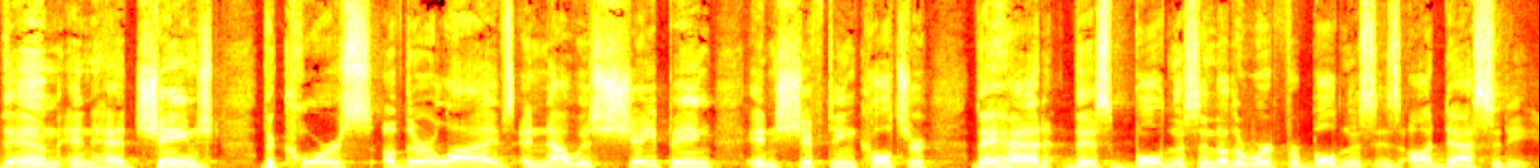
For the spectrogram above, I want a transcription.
them and had changed the course of their lives and now was shaping and shifting culture. They had this boldness. Another word for boldness is audacity.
